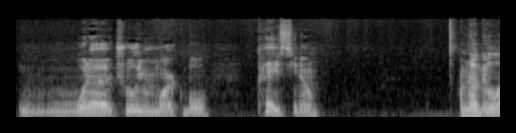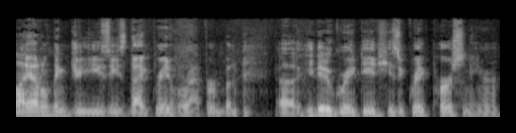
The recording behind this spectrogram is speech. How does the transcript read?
What a truly remarkable case, you know? I'm not gonna lie, I don't think G-Eazy's that great of a rapper, but uh, he did a great deed. He's a great person here.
